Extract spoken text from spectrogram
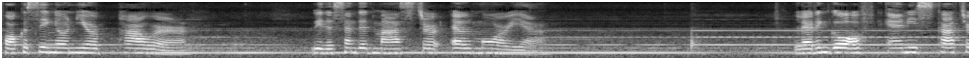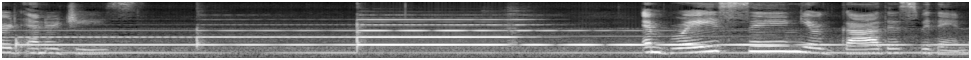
Focusing on your power with Ascended Master El Morya. Letting go of any scattered energies. Embracing your goddess within.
